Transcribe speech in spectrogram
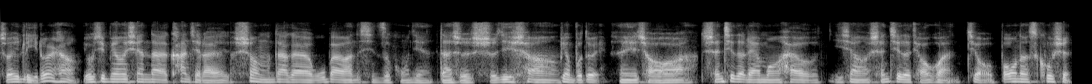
所以理论上，游骑兵现在看起来剩大概五百万的薪资空间，但是实际上嗯并不对。NHL 啊，神奇的联盟还有一项神奇的条款叫 Bonus Cushion，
